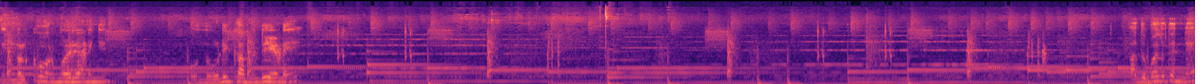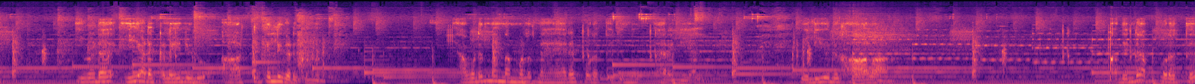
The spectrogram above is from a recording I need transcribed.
നിങ്ങൾക്ക് ഓർമ്മ വരികയാണെങ്കിൽ ഒന്നുകൂടി കമന്റ് ചെയ്യണേ. അതുപോലെ തന്നെ ഇവിടെ ഈ അടുക്കളയിൽ ഒരു ആട്ടുകല്ല് കിടക്കുന്നുണ്ട്. അവിടെ നിന്ന് നമ്മൾ നേരെ പുറത്തേക്ക് ഇറങ്ങിയാൽ വലിയൊരു ഹാളാണ്. അതിന്റെ അപ്പുറത്ത്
